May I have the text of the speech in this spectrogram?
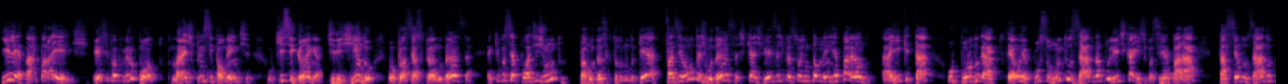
e levar para eles. Esse foi o primeiro ponto. Mas, principalmente, o que se ganha dirigindo o processo pela mudança é que você pode, junto com a mudança que todo mundo quer, fazer outras mudanças que às vezes as pessoas não estão nem reparando. Aí que está o pulo do gato. É um recurso muito usado na política aí. Se você reparar, está sendo usado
